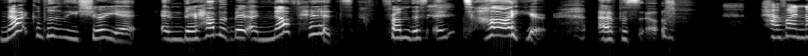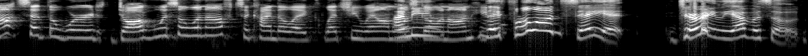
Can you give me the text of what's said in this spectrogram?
not completely sure yet. And there haven't been enough hints from this entire episode. Have I not said the word dog whistle enough to kind of like let you in on I what's mean, going on here? They full on say it during the episode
